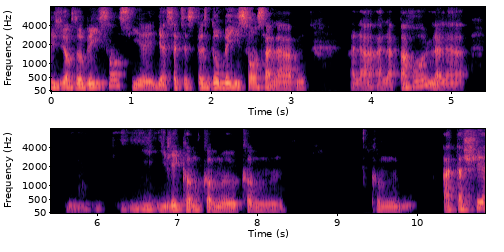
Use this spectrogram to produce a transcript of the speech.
plusieurs obéissances. Il y a, cette espèce d'obéissance à la, à, la, à la parole. À la, il est comme, comme, comme, comme attaché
